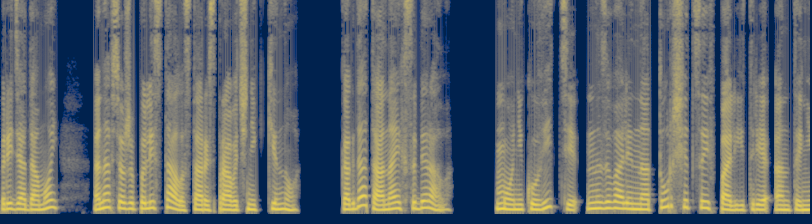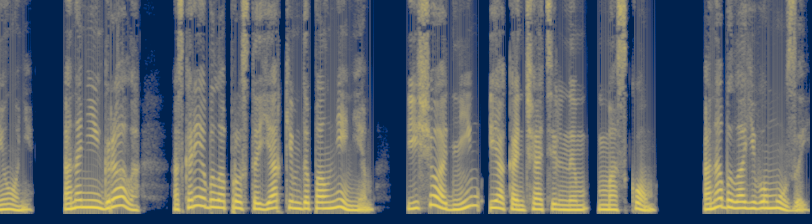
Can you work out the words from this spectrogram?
Придя домой, она все же полистала старый справочник кино. Когда-то она их собирала. Монику Витти называли натурщицей в палитре Антониони. Она не играла, а скорее была просто ярким дополнением, еще одним и окончательным мазком. Она была его музой,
